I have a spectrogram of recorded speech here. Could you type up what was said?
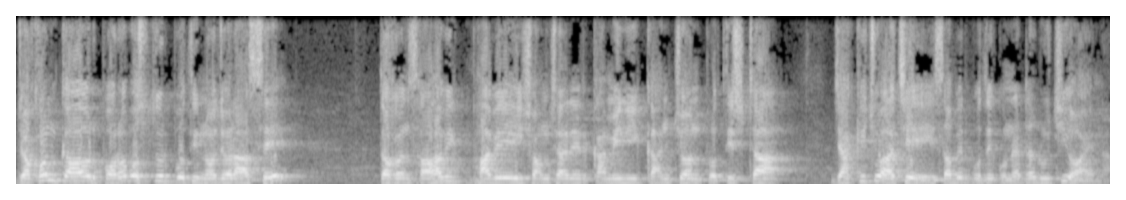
যখন কাউর পরবস্তুর প্রতি নজর আসে তখন স্বাভাবিকভাবে এই সংসারের কামিনী, কাঞ্চন, প্রতিষ্ঠা, যা কিছু আছে, এসবের প্রতি কোনো একটা রুচি হয় না।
